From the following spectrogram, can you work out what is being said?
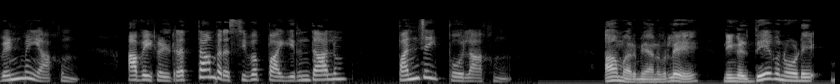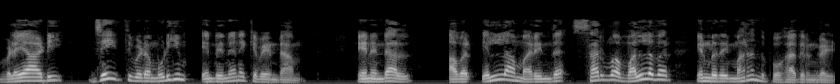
வெண்மையாகும். அவைகள் இரத்தாம்பர சிவப்பாயிருந்தாலும் பஞ்சைப் போலாகும். ஆம் அருமையானவர்களே நீங்கள் தேவனோடே விளையாடி ஜெயித்துவிட முடியும் என்று நினைக்க வேண்டாம். ஏனென்றால் அவர் எல்லாம் அறிந்த சர்வ வல்லவர் என்பதை மறந்து போகாதிருங்கள்.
